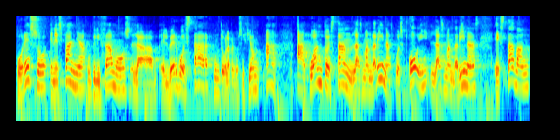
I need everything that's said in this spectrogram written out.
Por eso, en España utilizamos el verbo estar junto con la preposición a. ¿A cuánto están las mandarinas? Pues hoy las mandarinas estaban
